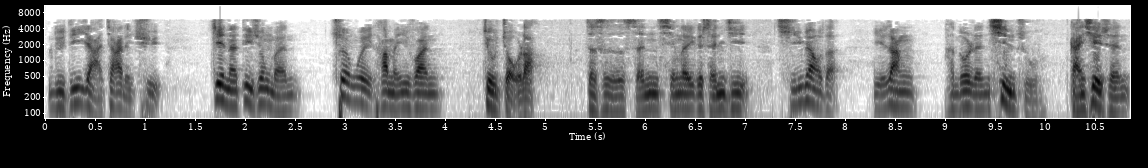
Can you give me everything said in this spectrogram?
吕迪亚家里去，见了弟兄们，劝慰他们一番，就走了。这是神行了一个神迹，奇妙的，也让很多人信主，感谢神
